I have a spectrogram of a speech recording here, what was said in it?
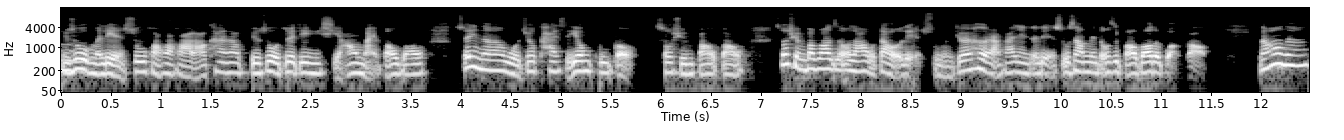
比如说我们脸书滑滑滑，然后看到，比如说我最近想要买包包，所以呢，我就开始用 Google 搜寻包包，搜寻包包之后，然后我到了脸书，你就会赫然发现你的脸书上面都是包包的广告，然后呢，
